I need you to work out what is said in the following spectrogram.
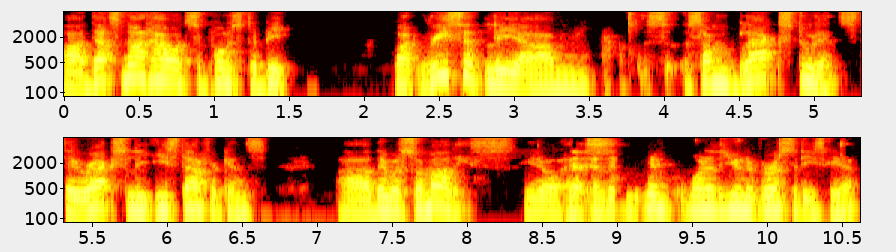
uh, that's not how it's supposed to be. But recently, um, s- some black students, they were actually East Africans, uh, they were Somalis, you know, and, Yes. and they were in one of the universities here.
